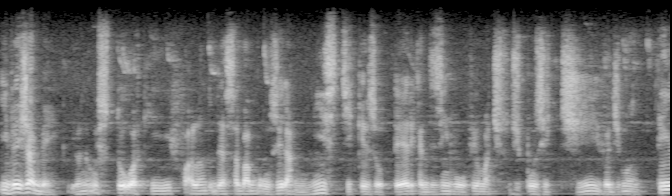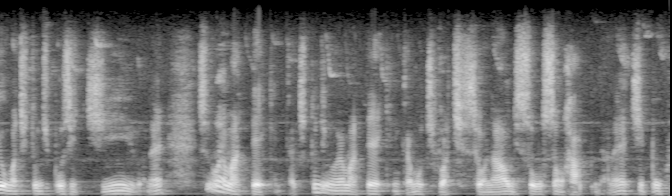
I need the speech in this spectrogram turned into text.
E veja bem, eu não estou aqui falando dessa baboseira mística, esotérica, desenvolver uma atitude positiva, de manter uma atitude positiva, né? Isso não é uma técnica, atitude não é uma técnica motivacional de solução rápida, né? Tipo,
